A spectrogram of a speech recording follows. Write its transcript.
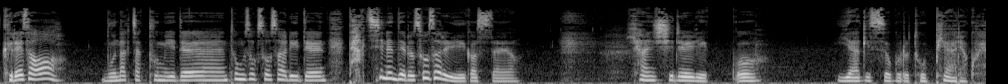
그래서 문학작품이든 통속소설이든 닥치는 대로 소설을 읽었어요. 현실을 잊고 이야기 속으로 도피하려고요.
